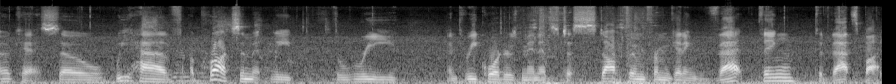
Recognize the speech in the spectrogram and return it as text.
Okay, so we have approximately three and three quarters minutes to stop them from getting that thing to that spot.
